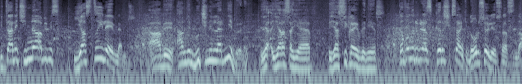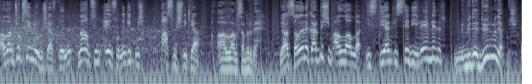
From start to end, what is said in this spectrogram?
Bir tane Çinli abimiz yastığıyla evlenmiş. Abi abim bu Çinliler niye böyle? Ya, yarasa yer, yastıkla evlenir. Kafaları biraz karışık sanki doğru söylüyorsun aslında. Adam çok seviyormuş yastığını. Ne yapsın en sonunda gitmiş basmış nikah. Allah'ım sabır be. Ya sana ne kardeşim Allah Allah. İsteyen istediğiyle evlenir. Bir bir de düğün mü yapmış?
